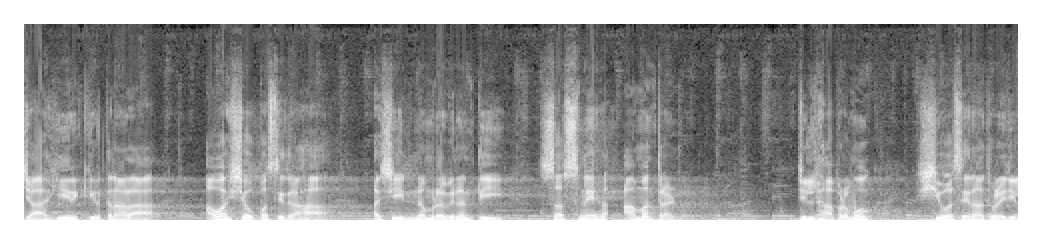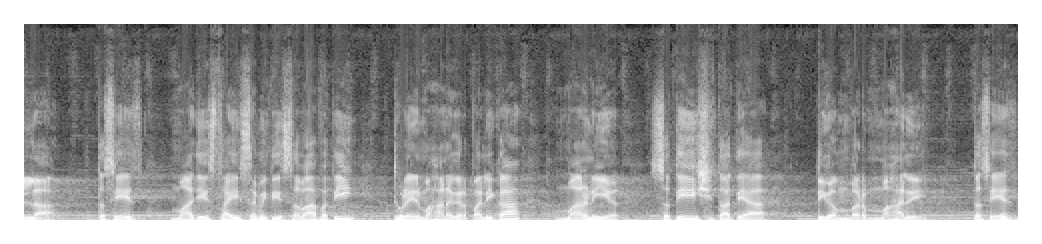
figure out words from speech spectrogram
जाहीर कीर्तनाला अवश्य उपस्थित राहा अशी नम्र विनंती सस्नेह आमंत्रण. जिल्हा प्रमुख शिवसेना धुळे जिल्हा तसेच माजी स्थायी समिती सभापती धुळे महानगरपालिका माननीय सतीश तात्या दिगंबर महाले तसेच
